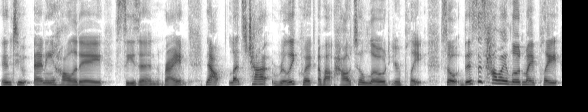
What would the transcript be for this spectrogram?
into any holiday season, right? Now, let's chat really quick about how to load your plate. So this is how I load my plate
